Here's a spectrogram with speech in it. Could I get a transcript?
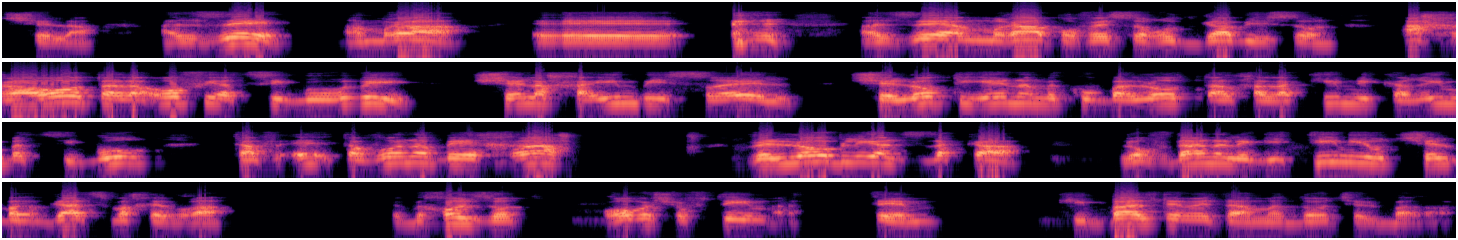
שלה. על זה אמרה, אה, על זה אמרה פרופסור רות גביסון, הכרעות על האופי הציבורי של החיים בישראל שלא תהיינה מקובלות על חלקים ניכרים בציבור, תבואנה בהכרח ולא בלי הצדקה לאובדן הלגיטימיות של בג"ץ בחברה. ובכל זאת, רוב השופטים, אתם, קיבלתם את העמדות של ברק.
